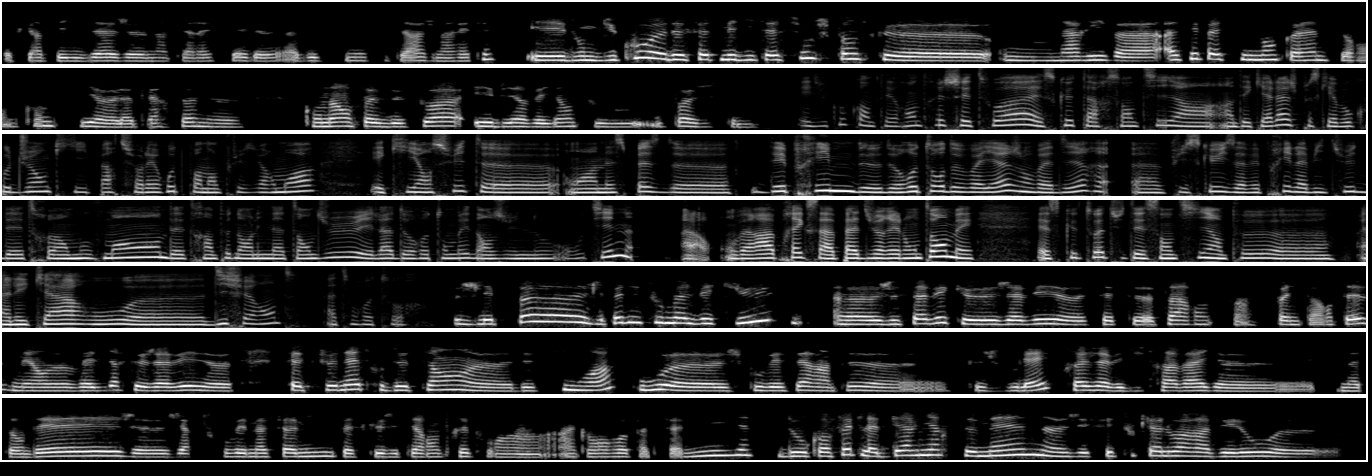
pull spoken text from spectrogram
parce qu'un paysage m'intéressait à dessiner, etc., je m'arrêtais. Et donc du coup, de cette méditation, je pense que on arrive à assez facilement quand même se rendre compte si la personne qu'on a en face de soi est bienveillante ou, ou pas justement. Et du coup, quand tu es rentré chez toi, est-ce que tu as ressenti un, décalage? Parce qu'il y a beaucoup de gens qui partent sur les routes pendant plusieurs mois et qui ensuite euh, ont un espèce de déprime de, retour de voyage, on va dire, euh, puisqu'ils avaient pris l'habitude d'être en mouvement, d'être un peu dans l'inattendu et là de retomber dans une routine. Alors, on verra après que ça n'a pas duré longtemps, mais est-ce que toi, tu t'es sentie un peu euh, à l'écart ou différente à ton retour? Je l'ai l'ai pas du tout mal vécu. Euh, je savais que j'avais euh, cette parenthèse, enfin pas une parenthèse, mais on va dire que j'avais euh, cette fenêtre de temps de six mois où je pouvais faire un peu ce que je voulais. Après, j'avais du travail qui m'attendait. J'ai retrouvé ma famille parce que j'étais rentrée pour un, grand repas de famille. Donc en fait, la dernière semaine, j'ai fait toute la Loire à vélo.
